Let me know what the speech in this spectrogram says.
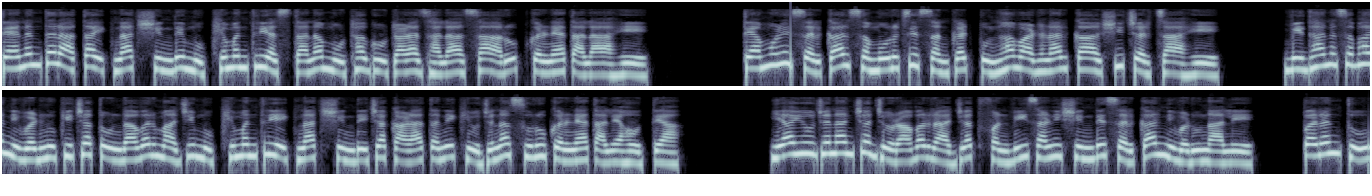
त्यानंतर आता एकनाथ शिंदे मुख्यमंत्री असताना मोठा घोटाळा झाला असा आरोप करण्यात आला आहे. त्यामुळे सरकार समोरचे संकट पुन्हा वाढणार का अशी चर्चा आहे. विधानसभा निवडणुकीच्या तोंडावर माजी मुख्यमंत्री एकनाथ शिंदेच्या काळात अनेक योजना सुरू करण्यात आल्या होत्या. या योजनांच्या जोरावर राज्यात फडणवीस आणि शिंदे सरकार निवडून आले. परंतु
